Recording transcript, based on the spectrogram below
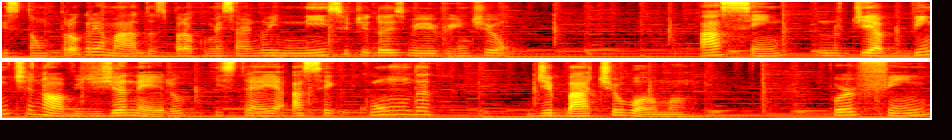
estão programadas para começar no início de 2021. Assim, no dia 29 de janeiro, estreia a segunda de Batwoman. Por fim,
